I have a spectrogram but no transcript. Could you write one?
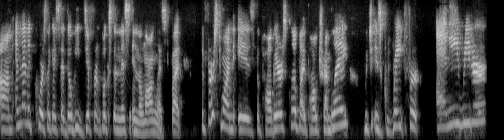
Um, and then, of course, like I said, there'll be different books than this in the long list. But the first one is The Pallbearers Club by Paul Tremblay, which is great for any reader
